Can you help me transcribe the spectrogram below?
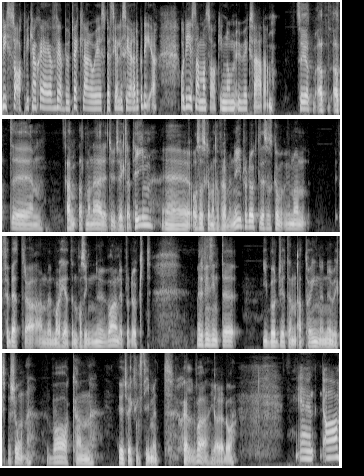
viss sak. Vi kanske är webbutvecklare och är specialiserade på det. Och det är samma sak inom UX-världen. Säg att, att, att eh att man är ett utvecklarteam eh, och så ska man ta fram en ny produkt eller så ska, vill man förbättra användbarheten på sin nuvarande produkt. Men det finns inte i budgeten att ta in en UX-person. Vad kan utvecklingsteamet själva göra då? Eh, ja,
